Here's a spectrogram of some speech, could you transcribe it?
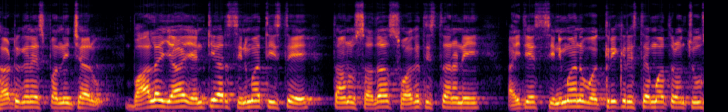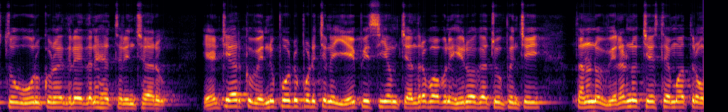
ఘాటుగానే స్పందించారు. బాలయ్య ఎన్టీఆర్ సినిమా తీస్తే తాను సదా స్వాగతిస్తానని అయితే సినిమాను వక్రీకరిస్తే మాత్రం చూస్తూ ఊరుకునేది లేదని హెచ్చరించారు. ఎన్టీఆర్కు వెన్నుపోటు పొడిచిన ఏపీ సీఎం చంద్రబాబును హీరోగా చూపించి తనను విలన్ను చేస్తే మాత్రం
